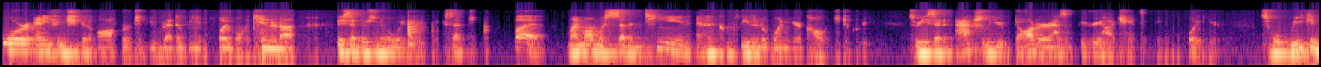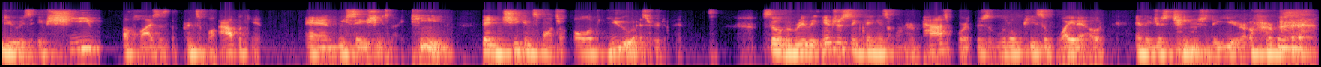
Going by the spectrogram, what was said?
or anything she could offer to be readily employable in Canada, they said there's no way they would accept you. But my mom was 17 and had completed a one year college degree. So he said, actually, your daughter has a very high chance of being employed here. So what we can do is if she applies as the principal applicant and we say she's 19, then she can sponsor all of you as her dependents. So the really interesting thing is on her passport, there's a little piece of whiteout, and they just changed the year of her birth.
